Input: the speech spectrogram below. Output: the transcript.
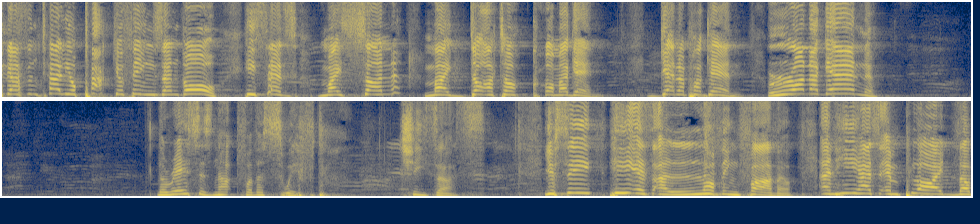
doesn't tell you pack your things and go. He says, my son, my daughter, come again. Get up again. Run again. The race is not for the swift. Jesus. You see, he is a loving father and he has employed the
